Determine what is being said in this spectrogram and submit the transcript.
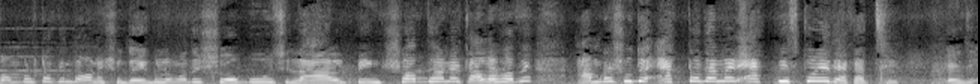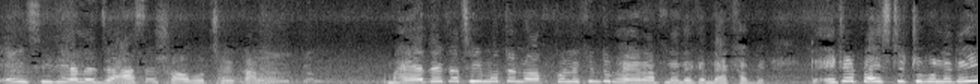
কম্বলটা কিন্তু অনেক সুন্দর। এগুলোর মধ্যে সবুজ লাল পিঙ্ক সব ধরনের কালার হবে। আমরা শুধু একটা দামের এক পিস করে দেখাচ্ছি। এই যে এই সিরিয়ালে যা আছে সব হচ্ছে কালার ভাইয়াদের কাছে এই মতো নক করলে কিন্তু ভাইয়ারা আপনাদেরকে দেখাবে। তো এটার প্রাইসটা একটু বলে দিই।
